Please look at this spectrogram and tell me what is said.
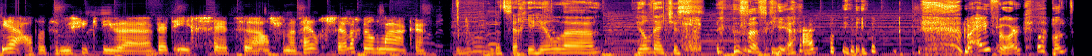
ja, altijd de muziek die we, werd ingezet als we het heel gezellig wilden maken. Oh, dat zeg je heel, heel netjes, Saskia. Ja. maar even hoor, want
